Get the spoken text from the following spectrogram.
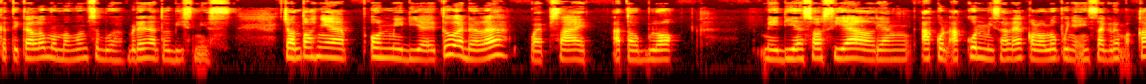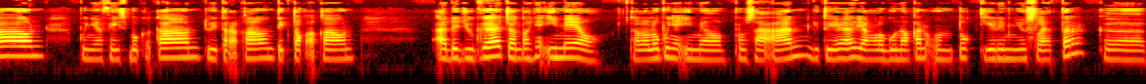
ketika lo membangun sebuah brand atau bisnis. Contohnya, on media itu adalah website atau blog, media sosial yang akun-akun misalnya kalau lo punya Instagram account, punya Facebook account, Twitter account, TikTok account. Ada juga contohnya email. Kalau lo punya email perusahaan gitu ya yang lo gunakan untuk kirim newsletter ke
